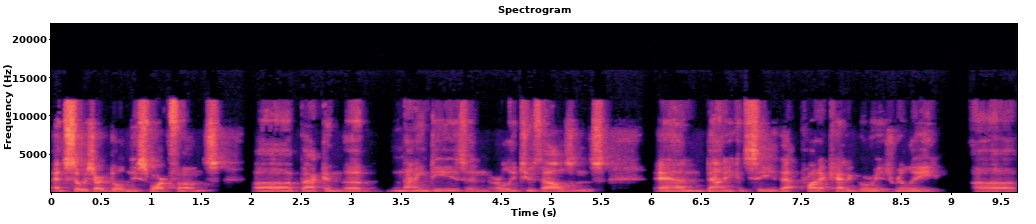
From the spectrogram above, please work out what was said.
And so we started building these smartphones uh, back in the 90s and early 2000s. And now you can see that product category is really uh,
